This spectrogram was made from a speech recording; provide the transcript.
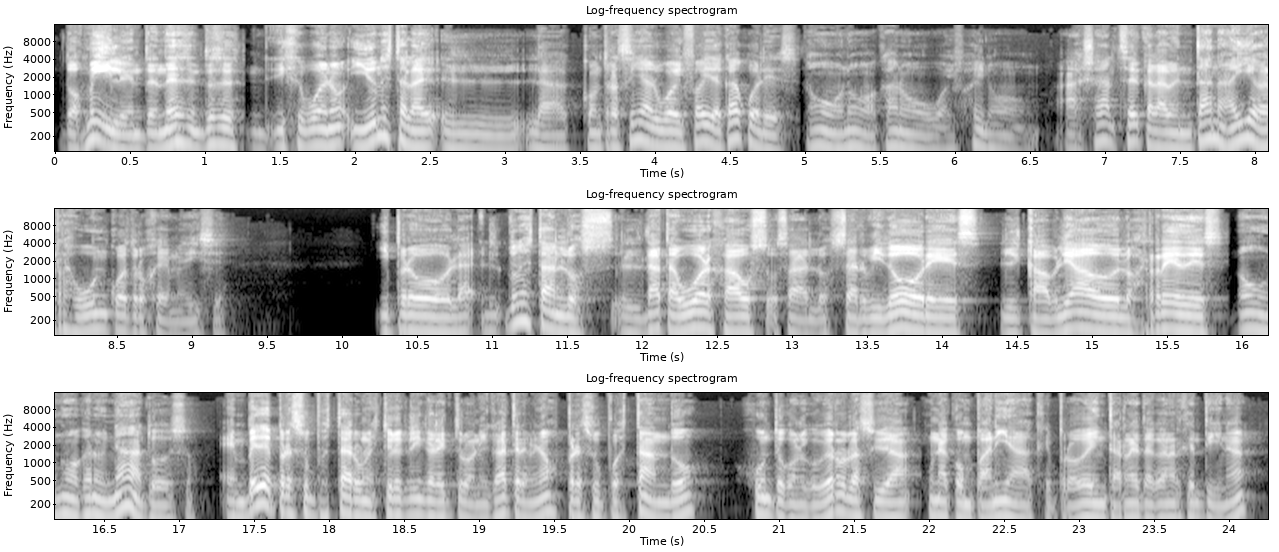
2000, ¿entendés? Entonces dije, bueno, ¿y dónde está la, contraseña del Wi-Fi de acá? ¿Cuál es? No, no, acá no, Wi-Fi no. Allá cerca de la ventana, ahí agarras buen 4G, me dice. Y pero, ¿dónde están los el data warehouse, o sea, los servidores, el cableado de las redes? No, no, acá no hay nada de todo eso. En vez de presupuestar una historia clínica electrónica, terminamos presupuestando, junto con el gobierno de la ciudad, una compañía que provee internet acá en Argentina,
